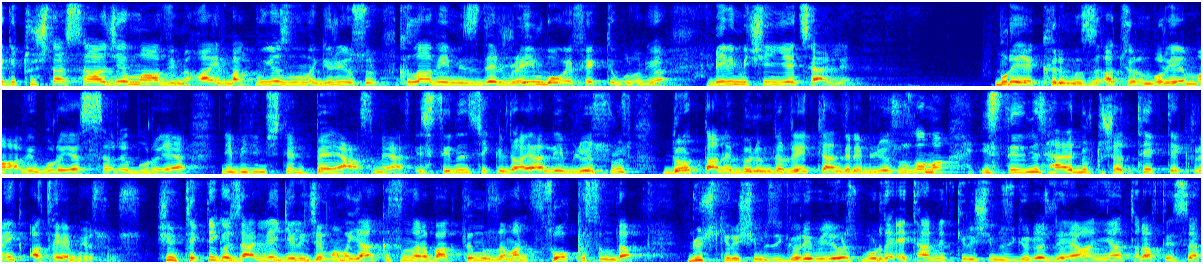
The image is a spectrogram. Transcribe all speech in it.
buradaki tuşlar sadece mavi mi? Hayır bak bu yazılıma giriyorsun. Klavyemizde rainbow efekti bulunuyor. Benim için yeterli. Buraya kırmızı, atıyorum buraya mavi, buraya sarı, buraya ne bileyim işte beyaz, beyaz. İstediğiniz şekilde ayarlayabiliyorsunuz. 4 tane bölümde renklendirebiliyorsunuz ama istediğiniz her bir tuşa tek tek renk atayamıyorsunuz. Şimdi teknik özelliğe geleceğim ama yan kısımlara baktığımız zaman sol kısımda güç girişimizi görebiliyoruz. Burada Ethernet girişimizi görüyoruz ve yan, yan tarafta ise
